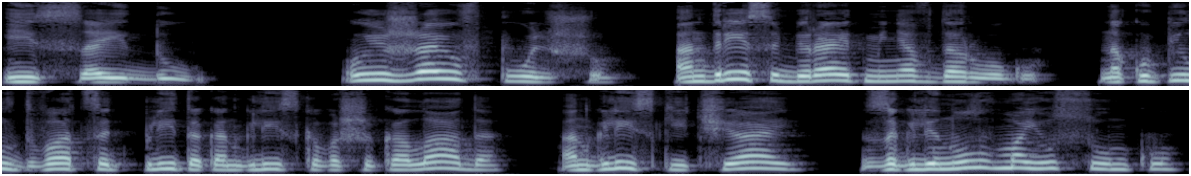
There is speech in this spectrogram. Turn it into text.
и сойду. Уезжаю в Польшу. Андрей собирает меня в дорогу. Накупил двадцать плиток английского шоколада, английский чай, заглянул в мою сумку.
